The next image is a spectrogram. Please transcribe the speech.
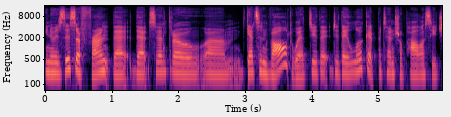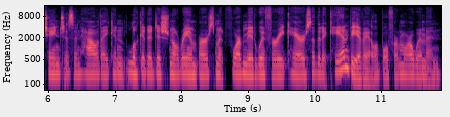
you know, is this a front that that Centro um, gets involved with? Do they do they look at potential policy changes and how they can look at additional reimbursement for midwifery care so that it can be available for more women?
